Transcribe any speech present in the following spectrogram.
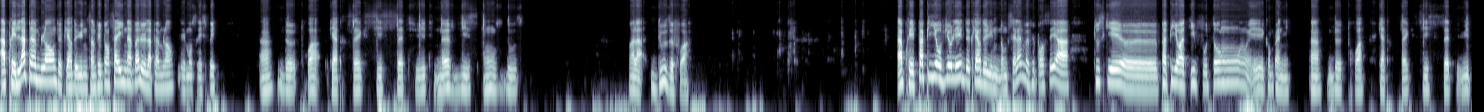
Après, lapin blanc de Claire de Lune. Ça me fait penser à Inaba, le lapin blanc des monstres esprits. 1, 2, 3, 4, 5, 6, 7, 8, 9, 10, 11, 12. Voilà, 12 fois. Après, papillon violet de Claire de Lune. Donc celle-là me fait penser à tout ce qui est euh, papillon actif, photon et compagnie. 1, 2, 3, 4, 5, 6, 7, 8,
